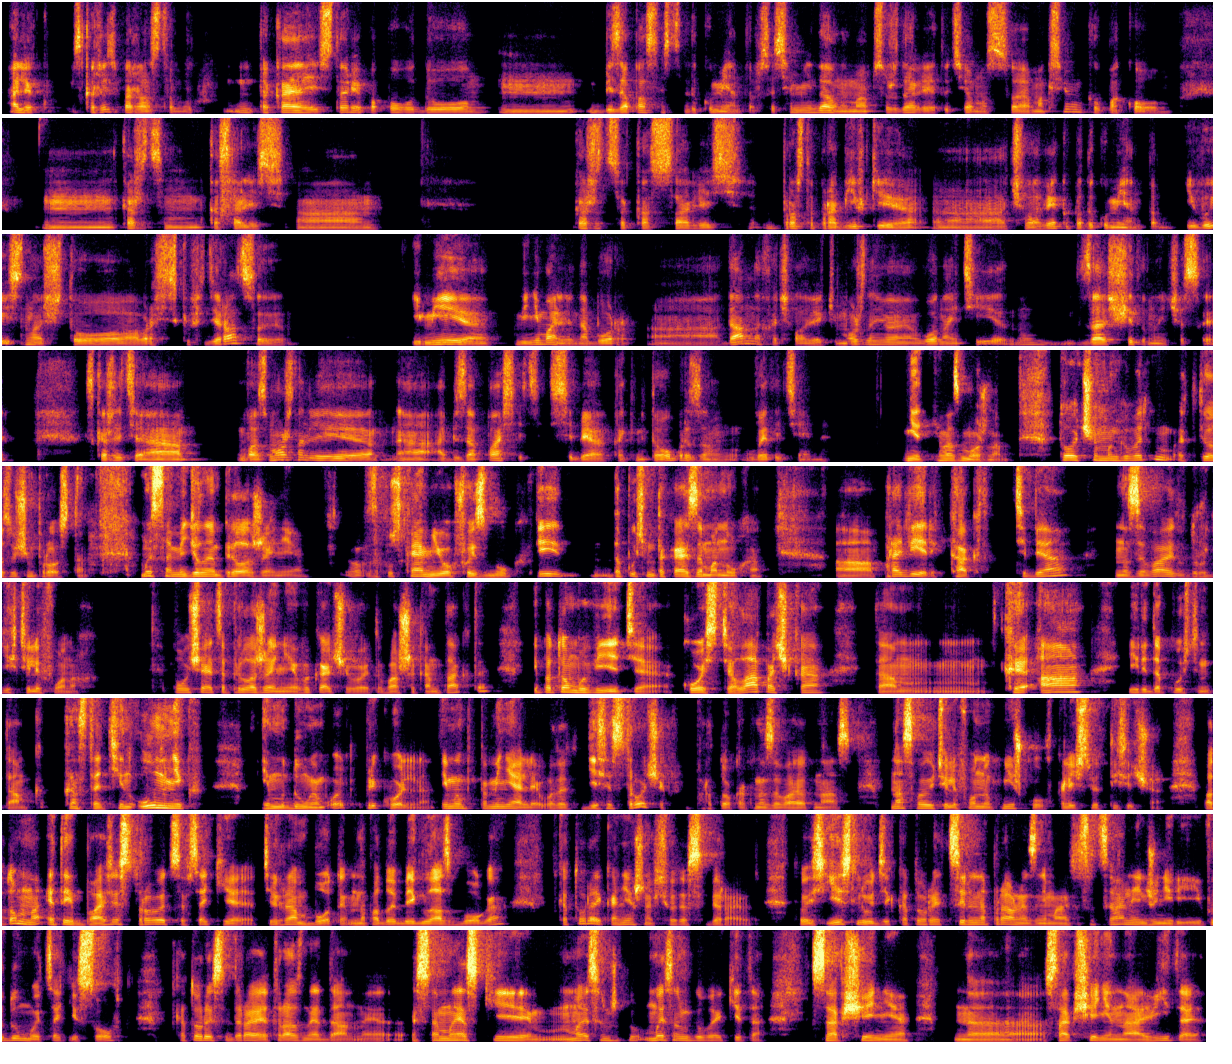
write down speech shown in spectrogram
Олег, скажите, пожалуйста, вот такая история по поводу безопасности документов. Совсем недавно мы обсуждали эту тему с Максимом Колпаковым. Кажется, касались а, кажется, касались просто пробивки э, человека по документам. И выяснилось, что в Российской Федерации, имея минимальный набор э, данных о человеке, можно его найти ну, за считанные часы. Скажите, а возможно ли э, обезопасить себя каким-то образом в этой теме? Нет, невозможно. То, о чем мы говорим, это делается очень просто. Мы сами делаем приложение, запускаем его в Facebook, и, допустим, такая замануха. А, проверь, как тебя называют в других телефонах. Получается, приложение выкачивает ваши контакты, и потом вы видите Костя Лапочка, там КА или, допустим, там Константин Умник, и мы думаем, ой, как прикольно. И мы поменяли вот эти 10 строчек про то, как называют нас, на свою телефонную книжку в количестве тысячи. Потом на этой базе строятся всякие телеграм-боты наподобие глаз бога, которые, конечно, все это собирают. То есть есть люди, которые целенаправленно занимаются социальной инженерией, выдумывают всякий софт, который собирает разные данные, смс-ки, мессенджеры, какие-то сообщения, сообщения на Авито,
